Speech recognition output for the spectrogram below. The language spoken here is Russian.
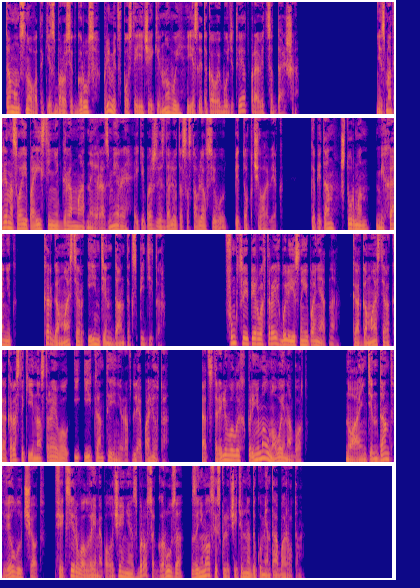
Там он снова-таки сбросит груз, примет в пустые ячейки новый, если таковой будет, и отправится дальше. Несмотря на свои поистине громадные размеры, экипаж звездолета составлял всего пяток человек. Капитан, штурман, механик, каргомастер и интендант-экспедитор. Функции первых троих были ясны и понятны. Каргомастер как раз-таки и настраивал ИИ контейнеров для полета. Отстреливал их, принимал новые на борт. Ну а интендант вел учет, фиксировал время получения, сброса груза, занимался исключительно документооборотом.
